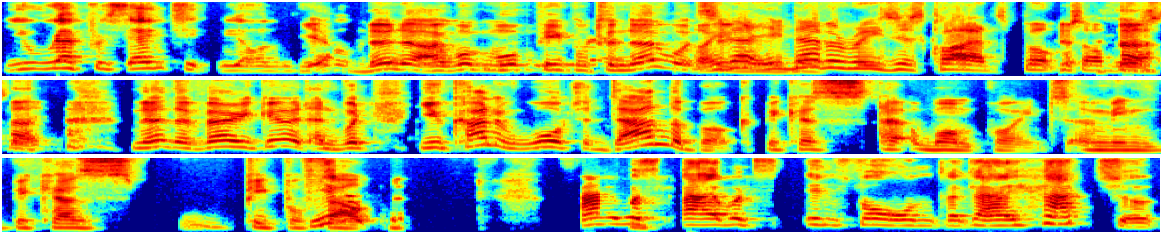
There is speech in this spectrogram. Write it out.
You represented me on. yeah, no, no. I want more people to know what's well, he, in ne- he never reads his clients' books, obviously. no, they're very good. And when you kind of watered down the book because at one point, I mean, because people felt yeah. that I was I was informed that I had to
